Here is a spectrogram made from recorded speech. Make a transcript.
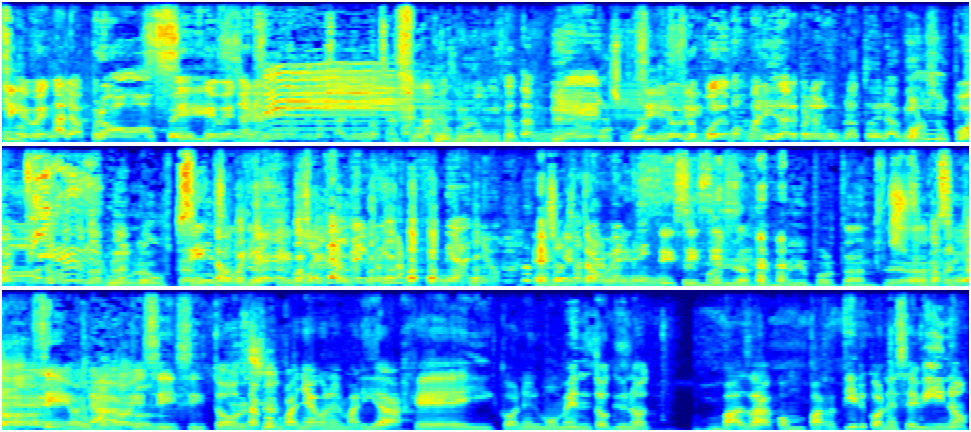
Y Sí. que venga la profe, Sí, que vengan sí. algunos de los alumnos a contarnos un poquito también. Pero por supuesto. Sí, lo, sí. lo podemos maridar con algún plato de la vida. Por supuesto. Me gusta. Sí, está buenísimo. Yo te armé el brindis de fin de año. Es Yo ya armé el brindis. Sí, el sí, maridaje es muy importante. ¿ah? Fundamental. Sí, claro. sí, sí, todo se acompaña con el maridaje y con el momento que uno vaya a compartir con ese vino.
